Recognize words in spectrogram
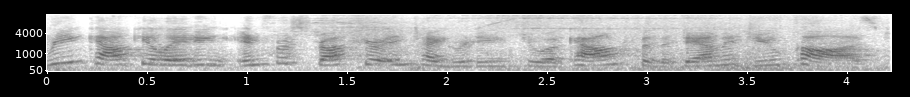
Recalculating infrastructure integrity to account for the damage you caused.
